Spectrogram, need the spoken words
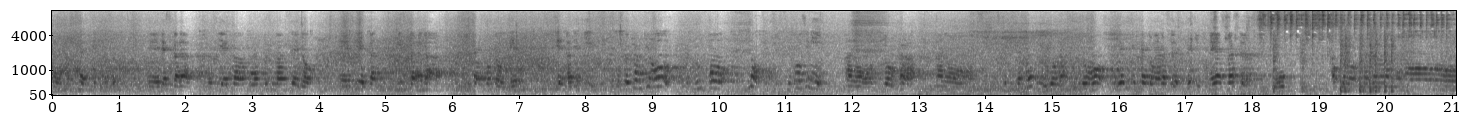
もうされていきます。えー、ですから、自衛官オープンマン制度、えー、自衛官自らが言いたいことを言え、意見ができ、そういう環境を軍法の同時にあのどうかあの作ってくださいというような活動をやっていきたいと思います。ぜひお願いします。あとまたあの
